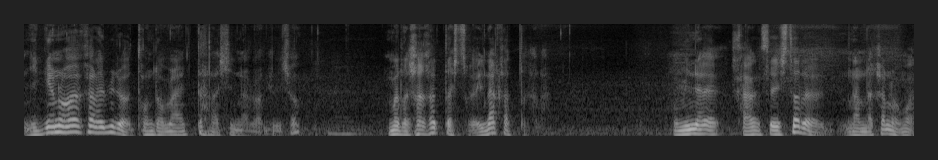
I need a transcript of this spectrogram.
人間の側から見ればとんでもないって話になるわけでしょ。まだかかった人がいなかったから。みんな感染したら何らかのまあ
